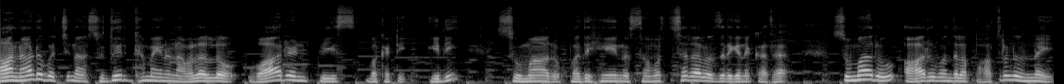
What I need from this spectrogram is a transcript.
ఆనాడు వచ్చిన సుదీర్ఘమైన నవలల్లో వార్ అండ్ పీస్ ఒకటి. ఇది సుమారు పదిహేను సంవత్సరాలు జరిగిన కథ. సుమారు ఆరు వందల పాత్రలు ఉన్నాయి.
